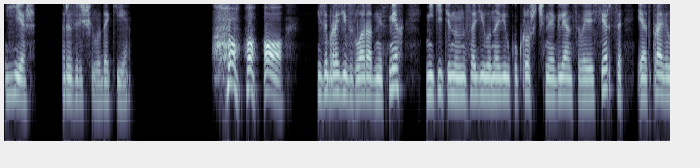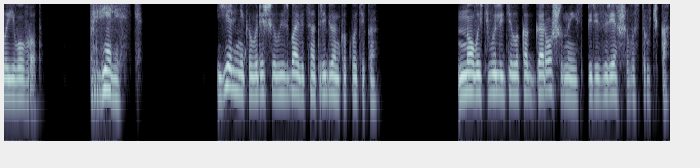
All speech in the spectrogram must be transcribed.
«Ешь», — разрешила Дакия. «Хо-хо-хо!» Изобразив злорадный смех, Никитина насадила на вилку крошечное глянцевое сердце и отправила его в рот. «Прелесть!» Ельникова решила избавиться от ребенка котика. Новость вылетела, как горошина из перезревшего стручка.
